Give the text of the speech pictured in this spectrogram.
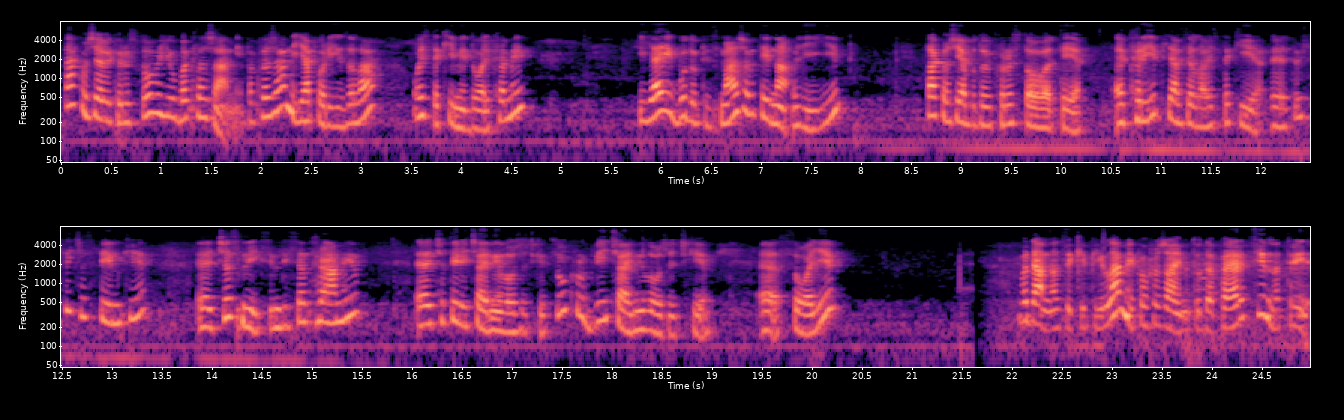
Також я використовую баклажани. Баклажани я порізала ось такими дольками. І я їх буду підсмажувати на олії. Також я буду використовувати е, кріп. Я взяла ось такі е, товсті частинки, е, чесник 70 грамів, 4 чайні ложечки цукру, 2 чайні ложечки е, солі. Вода в нас закипіла, ми погружаємо туди перці на 3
